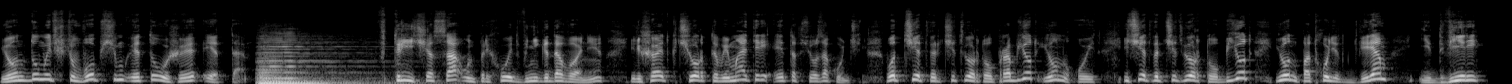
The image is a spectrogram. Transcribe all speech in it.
и он думает, что в общем это уже это. В три часа он приходит в негодование и решает к чертовой матери это все закончить. Вот четверть четвертого пробьет, и он уходит. И четверть четвертого бьет, и он подходит к дверям, и двери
